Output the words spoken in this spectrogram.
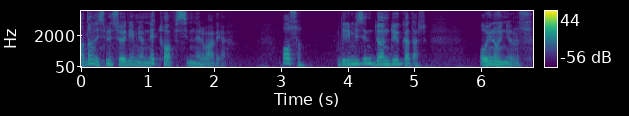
Adamın ismini söyleyemiyorum. Ne tuhaf isimleri var ya. Olsun. Dilimizin döndüğü kadar. Oyun oynuyoruz.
